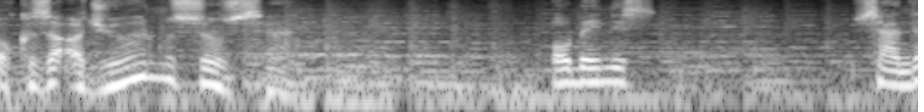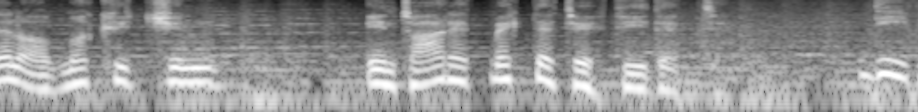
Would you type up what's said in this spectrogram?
O kıza acıyor musun sen? O beni senden almak için intihar etmekle tehdit etti. Deyip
